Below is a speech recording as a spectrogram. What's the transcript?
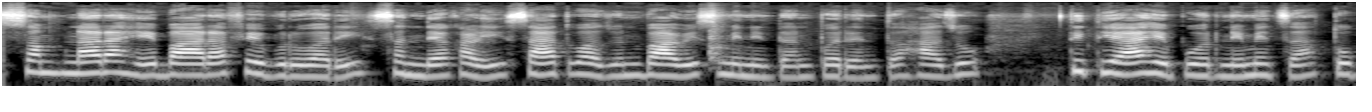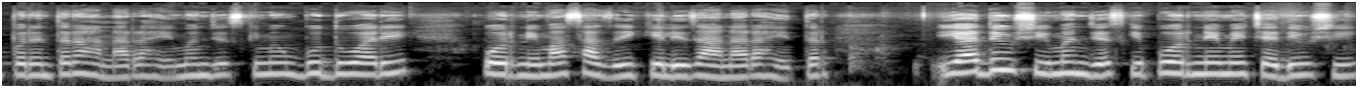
संपणार आहे बारा फेब्रुवारी संध्याकाळी सात वाजून बावीस मिनिटांपर्यंत हा जो तिथे आहे पौर्णिमेचा तोपर्यंत राहणार आहे. म्हणजेच की मग बुधवारी पौर्णिमा साजरी केली जाणार आहे. तर या दिवशी म्हणजेच की पौर्णिमेच्या दिवशी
